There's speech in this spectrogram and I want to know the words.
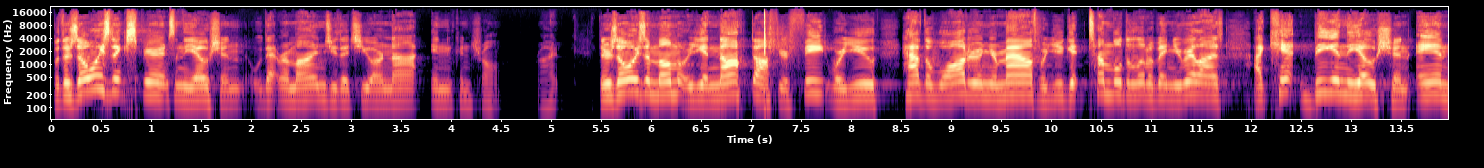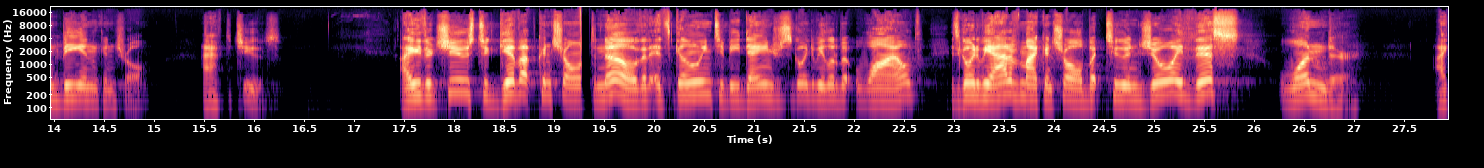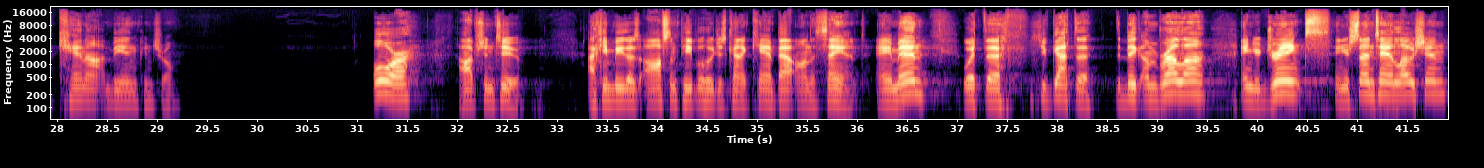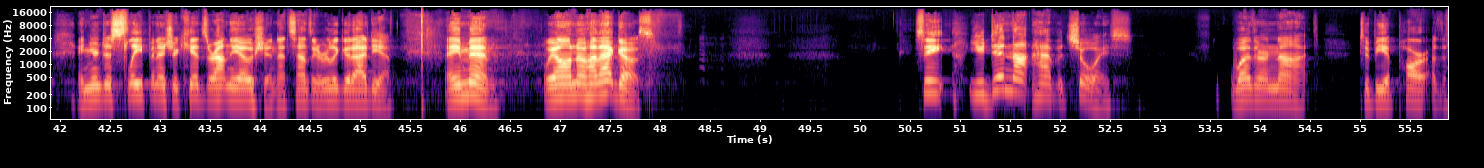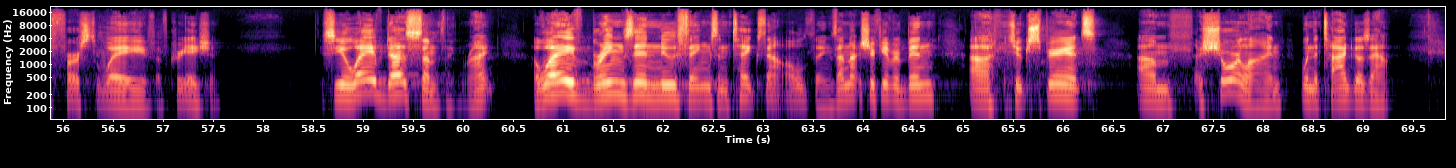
But there's always an experience in the ocean that reminds you that you are not in control, right? There's always a moment where you get knocked off your feet, where you have the water in your mouth, where you get tumbled a little bit, and you realize, I can't be in the ocean and be in control. I have to choose. I either choose to give up control, to know that it's going to be dangerous, it's going to be a little bit wild, it's going to be out of my control, but to enjoy this wonder, I cannot be in control. Or, option two, I can be those awesome people who just kind of camp out on the sand. Amen? With the, you've got the, the big umbrella and your drinks and your suntan lotion, and you're just sleeping as your kids are out in the ocean. That sounds like a really good idea. Amen. We all know how that goes. See, you did not have a choice whether or not to be a part of the first wave of creation. See, a wave does something, right? A wave brings in new things and takes out old things. I'm not sure if you've ever been uh, to experience um, a shoreline when the tide goes out.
